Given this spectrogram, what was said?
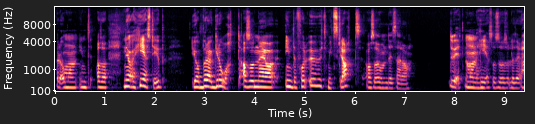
För om man inte, alltså när jag är hes typ, jag börjar gråta. Alltså när jag inte får ut mitt skratt. Alltså om det är så här, du vet när man är hes och så, så lite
